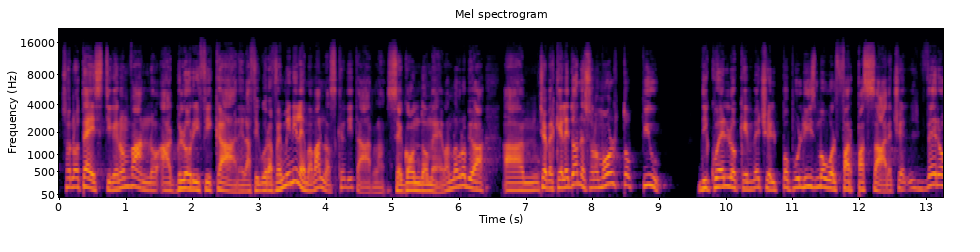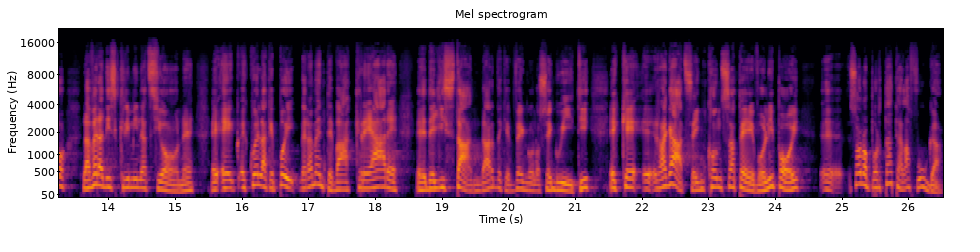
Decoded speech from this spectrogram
sono testi che non vanno a glorificare la figura femminile, ma vanno vanno a screditarla, secondo me, vanno proprio a, a... cioè perché le donne sono molto più di quello che invece il populismo vuol far passare. Cioè, vero, la vera discriminazione è, è, è, quella che poi veramente va a creare eh, degli standard che vengono seguiti e che eh, ragazze inconsapevoli poi eh, sono portate alla fuga.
